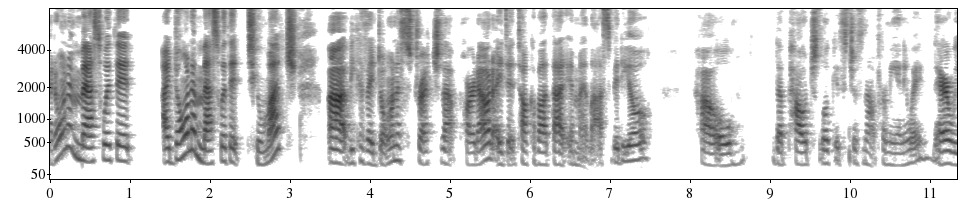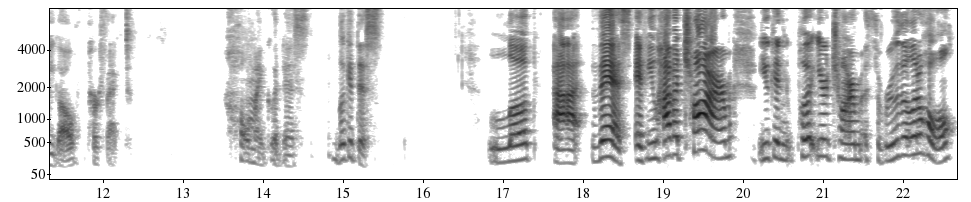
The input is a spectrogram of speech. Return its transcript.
I don't want to mess with it. I don't want to mess with it too much uh, because I don't want to stretch that part out. I did talk about that in my last video, how the pouch look is just not for me anyway. There we go. Perfect. Oh my goodness. Look at this. Look at this. If you have a charm, you can put your charm through the little hole.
